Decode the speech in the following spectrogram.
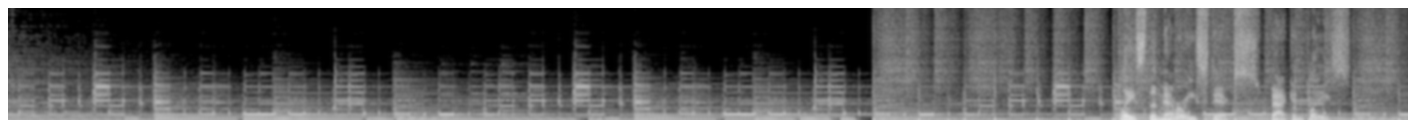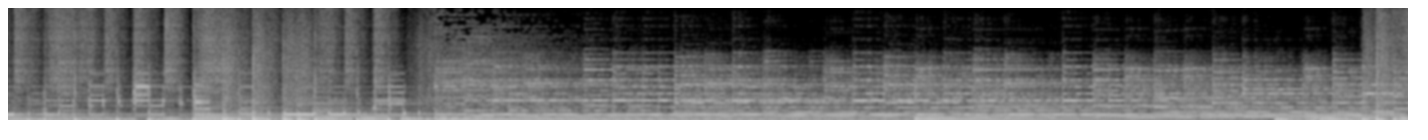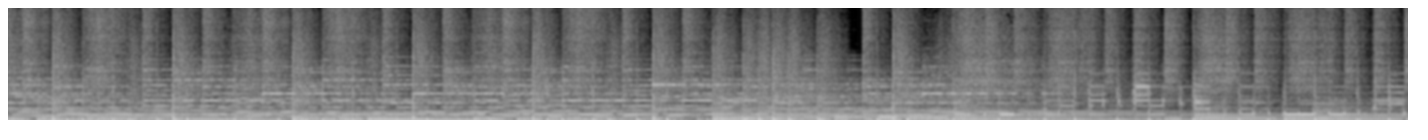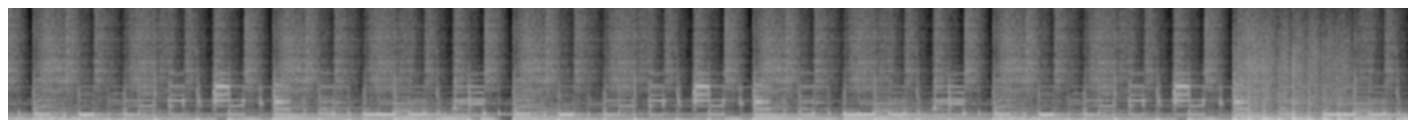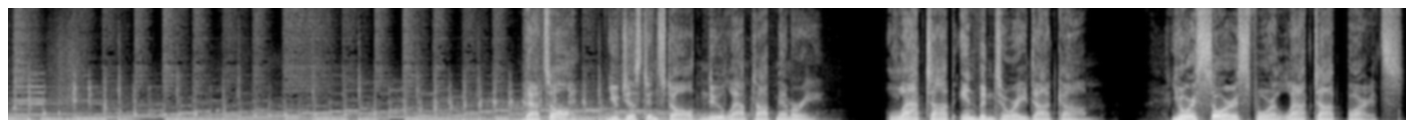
Place the memory sticks back in place. That's all. You just installed new laptop memory. LaptopInventory.com, your source for laptop parts.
